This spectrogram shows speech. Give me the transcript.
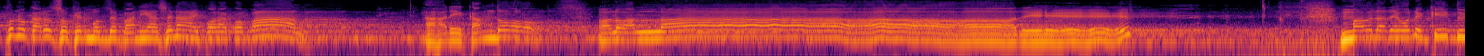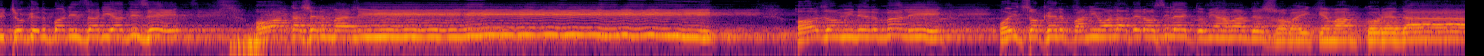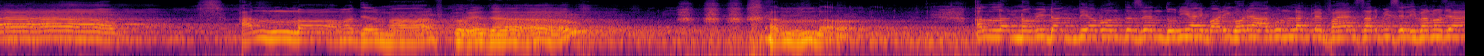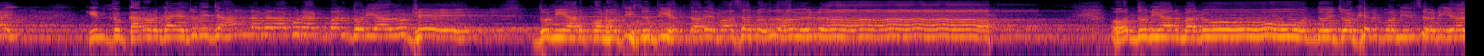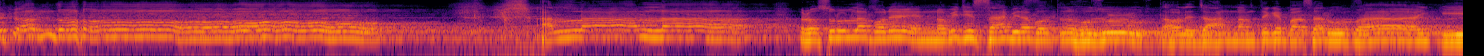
এখনও কারও চোখের মধ্যে পানি আসে নাই পরা কপাল। আহারে কান্দ। বলো আল্লাহ রে মাওলারে, অনেকেই দুই চোখের পানি জারিয়া দিছে। ও আকাশের মালিক অজমিনের মালিক ওই চোখের পানিওয়ালাদের অসিলায় তুমি আমাদের সবাইকে মাফ করে দাও। আল্লাহ আমাদের মাফ করে দাও। আল্লাহ। আল্লাহ নবী ডাক দিয়া বলতেছেন, দুনিয়ায় বাড়ি ঘরে আগুন লাগলে ফায়ার সার্ভিসে লিবানো যায়। কিন্তু কারোর গায়ে যদি জাহান্নামের আগুন একবার দরিয়া উঠে, দুনিয়ার কোন কিছু দিয়ে তারে বাঁচানো যাবে না। ও দুনিয়ার মানুষ, দুই চোখের পানি ছড়িয়া কান্দ। আল্লাহ আল্লাহ। রসুল্লাহ বলেন, নবীজি সাহেবিরা বলতে, হুজুর, তাহলে জাহান নাম থেকে বাঁচার উপায় কি?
